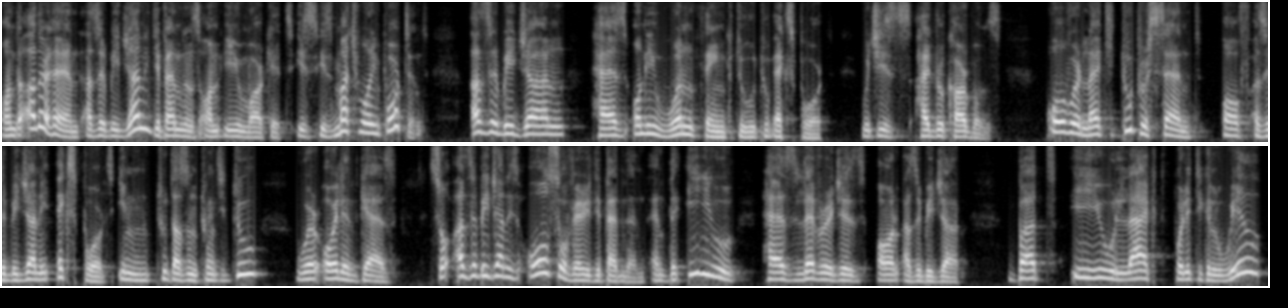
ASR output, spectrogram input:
On the other hand, Azerbaijani dependence on EU markets is, is much more important. Azerbaijan has only one thing to, to export, which is hydrocarbons. Over 92% of Azerbaijani exports in 2022 were oil and gas. So Azerbaijan is also very dependent, and the EU has leverages on Azerbaijan. But EU lacked political will.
